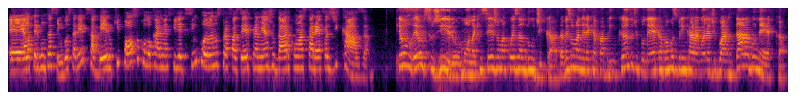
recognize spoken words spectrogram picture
É, ela pergunta assim: gostaria de saber o que posso colocar minha filha de 5 anos para fazer para me ajudar com as tarefas de casa. Eu, eu, sugiro, Mona, que seja uma coisa lúdica. Da mesma maneira que ela está brincando de boneca, vamos brincar agora de guardar a boneca.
